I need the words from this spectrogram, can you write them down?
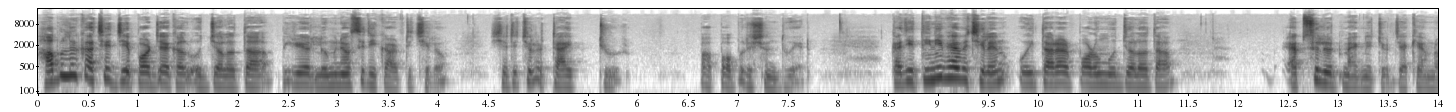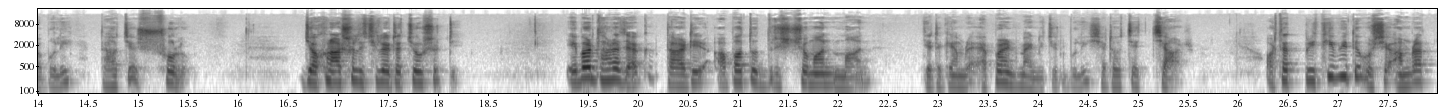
হাবলের কাছে যে পর্যায়কাল উজ্জ্বলতা পিরিয়ড লুমিনোসিটি কার্ভটি ছিল, সেটি ছিল টাইপ টুর বা পপুলেশন দুয়ের কাজে তিনি ভেবেছিলেন ওই তারার পরম উজ্জ্বলতা অ্যাবসলিউট ম্যাগনিটিউড, যাকে আমরা বলি, তা হচ্ছে ষোলো। যখন আসলে ছিল এটা চৌষট্টি। এবার ধরা যাক তারাটির আপাত দৃশ্যমান মান, যেটাকে আমরা অ্যাপারেন্ট ম্যাগনিটিউড বলি, সেটা হচ্ছে চার। অর্থাৎ পৃথিবীতে বসে আমরা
